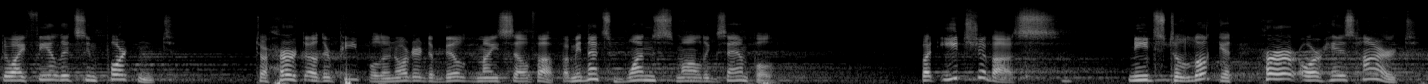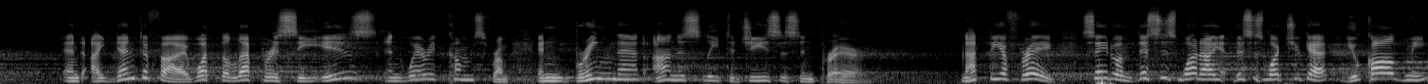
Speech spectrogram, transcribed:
do I feel it's important to hurt other people in order to build myself up? I mean, that's one small example. But each of us needs to look at her or his heart and identify what the leprosy is and where it comes from, and bring that honestly to Jesus in prayer. Not be afraid. Say to him, "This is what I this is what you get. You called me.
